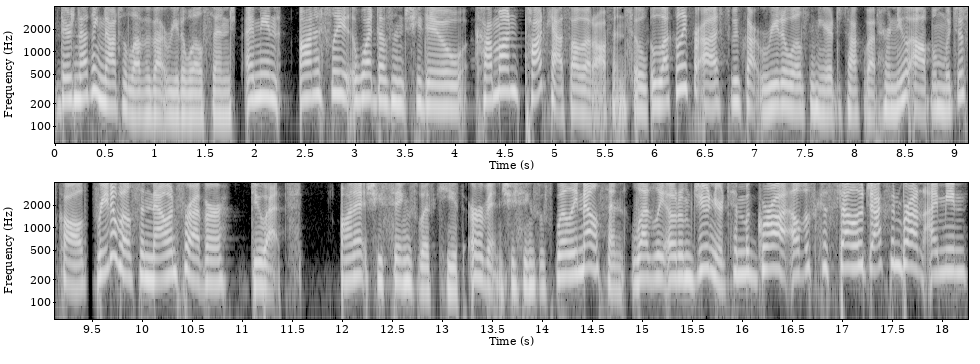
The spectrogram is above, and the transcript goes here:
there's nothing not to love about Rita Wilson. I mean, honestly, what doesn't she do? Come on podcasts all that often. So, luckily for us, we've got Rita Wilson here to talk about her new album, which is called Rita Wilson Now and Forever Duets On it, she sings with Keith Urban. She sings with Willie Nelson, Leslie Odom Jr., Tim McGraw, Elvis Costello, Jackson Browne. I mean,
